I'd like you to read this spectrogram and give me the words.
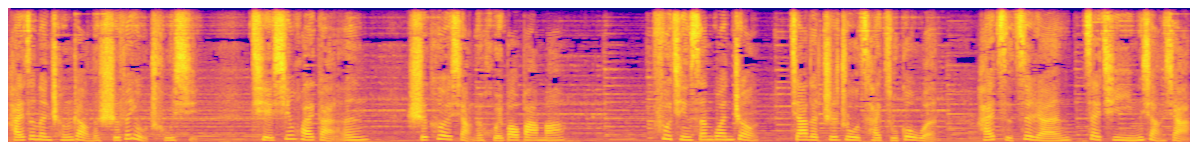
孩子们成长得十分有出息，且心怀感恩，时刻想着回报爸妈。父亲三观正，家的支柱才足够稳，孩子自然在其影响下，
